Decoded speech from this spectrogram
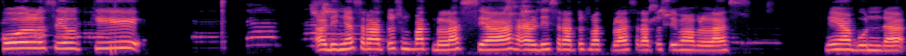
Full silky. LD-nya 114 ya. LD 114, 115. Ini ya bunda.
